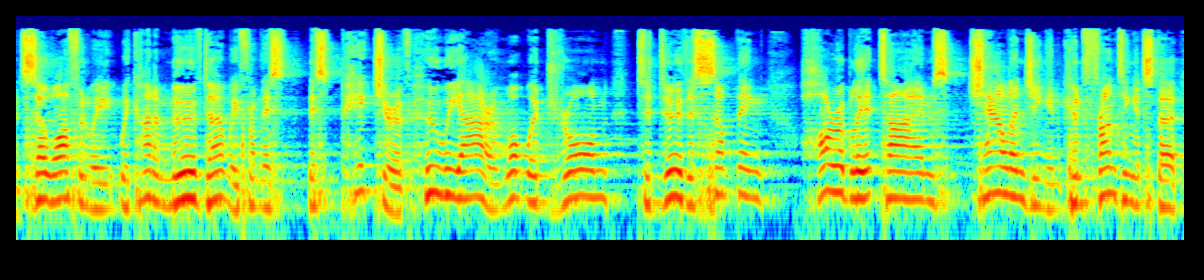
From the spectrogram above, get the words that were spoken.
And so often we, we kind of move, don't we, from this, this picture of who we are and what we're drawn to do. There's something horribly at times challenging and confronting. It's the,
